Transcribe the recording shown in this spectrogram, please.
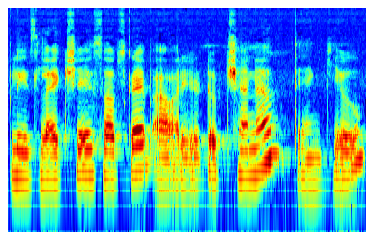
Please like, share, subscribe our YouTube channel. Thank you.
